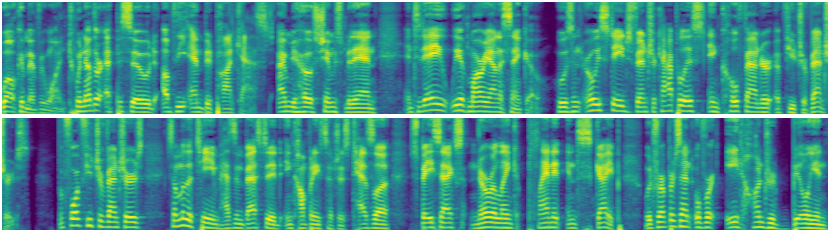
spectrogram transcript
Welcome, everyone, to another episode of the MBIT podcast. I'm your host, Shamus Madan, and today we have Maryanna Saenko, who is an early stage venture capitalist and co founder of Future Ventures. Before Future Ventures, some of the team has invested in companies such as Tesla, SpaceX, Neuralink, Planet, and Skype, which represent over $800 billion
